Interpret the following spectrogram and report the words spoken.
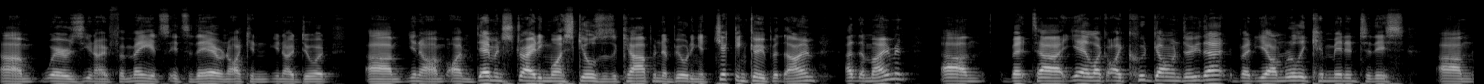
Um, whereas you know, for me, it's it's there, and I can you know do it. Um, you know, I'm, I'm demonstrating my skills as a carpenter, building a chicken coop at the home at the moment. Um, but uh, yeah, like I could go and do that, but yeah, I'm really committed to this um,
